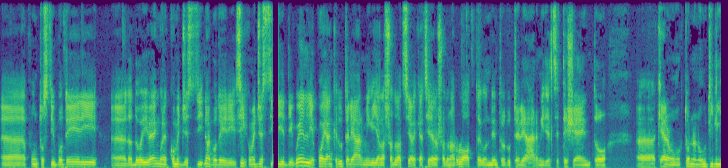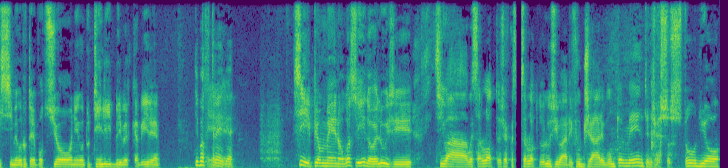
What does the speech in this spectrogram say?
eh, appunto sti poteri, eh, da dove gli vengono e come gestire, no i poteri, sì, come gestirli quelli e poi anche tutte le armi che gli ha lasciato la zia, perché la zia gli ha lasciato una roulotte con dentro tutte le armi del Settecento. Eh, che erano, tornano utilissime con tutte le pozioni, con tutti i libri per capire. Tipo streghe. sì, più o meno così, dove lui si, si va, questa roulotte, c'è questa roulotte dove lui si va a rifugiare puntualmente, dice adesso studio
